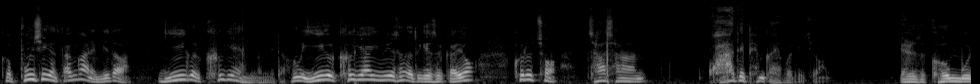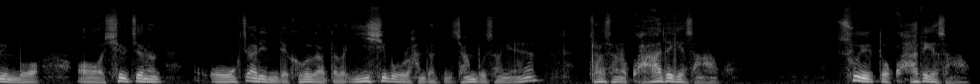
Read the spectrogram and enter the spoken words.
그 분식은 딴 거 아닙니다. 이익을 크게 한 겁니다. 그럼 이익을 크게 하기 위해서는 어떻게 했을까요? 그렇죠. 자산 과대평가해 버리죠. 예를 들어서 건물이 뭐, 어, 실제는 5억짜리인데 그걸 갖다가 20억으로 한다든지 장부상에 자산을 과대 계상하고 수익도 과대 계상하고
